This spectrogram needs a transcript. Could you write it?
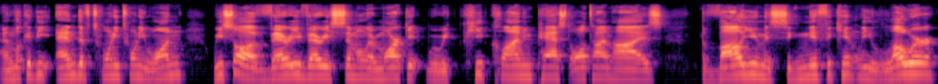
and look at the end of 2021, we saw a very, very similar market where we keep climbing past all time highs. The volume is significantly lower,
